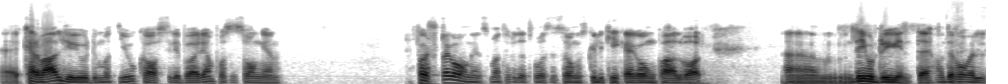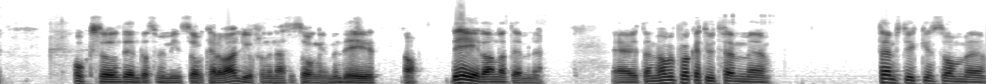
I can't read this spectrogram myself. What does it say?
eh, Carvalho gjorde mot Newcastle i början på säsongen första gången som man trodde att vår säsong skulle kicka igång på allvar. Um, det gjorde det ju inte och det var väl också det enda som jag minns av Carvalho från den här säsongen. Men det är, ja, det är ett annat ämne. Eh, utan vi har väl plockat ut fem, eh, fem stycken som eh,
